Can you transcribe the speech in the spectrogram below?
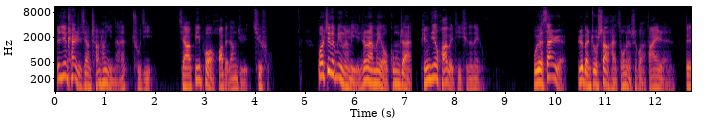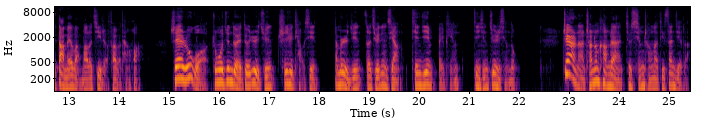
日军开始向长城以南出击，想要逼迫华北当局屈服。不过，这个命令里仍然没有攻占平津华北地区的内容。五月三日，日本驻上海总领事馆发言人对大美晚报的记者发表谈话，声言如果中国军队对日军持续挑衅，那么日军则决定向天津、北平进行军事行动。这样呢，长城抗战就形成了第三阶段。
